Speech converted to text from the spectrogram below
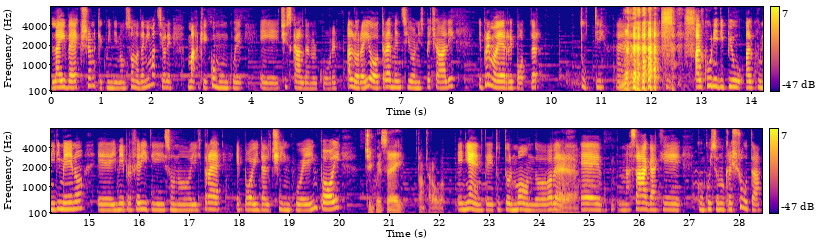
live action che quindi non sono d'animazione, ma che comunque e ci scaldano il cuore. Allora, io ho tre menzioni speciali. Il primo è Harry Potter, tutti, eh, alcuni di più, alcuni di meno. E I miei preferiti sono il 3 e poi dal 5 in poi. 5 e 6, tanta roba. E niente, tutto il mondo, vabbè, Eh, è una saga che- con cui sono cresciuta,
